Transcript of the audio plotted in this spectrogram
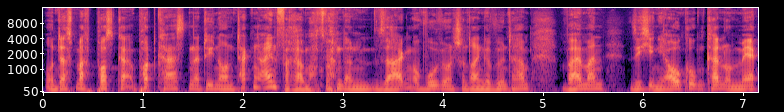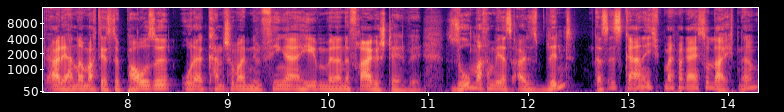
Und das macht Postka Podcasten natürlich noch einen Tacken einfacher, muss man dann sagen, obwohl wir uns schon dran gewöhnt haben, weil man sich in die Augen gucken kann und merkt, ah, der andere macht jetzt eine Pause oder kann schon mal den Finger erheben, wenn er eine Frage stellen will. So machen wir das alles blind. Das ist gar nicht, manchmal gar nicht so leicht, ne?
